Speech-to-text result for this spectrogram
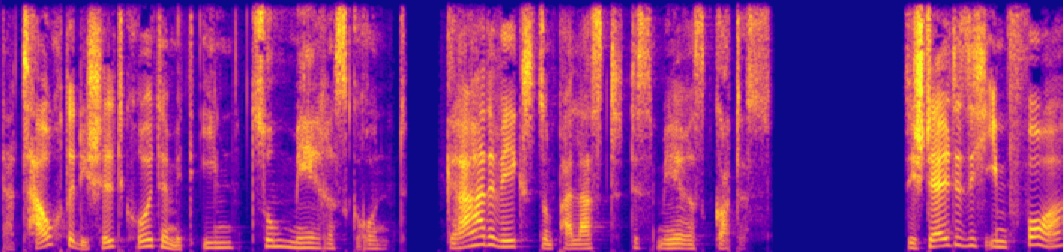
Da tauchte die Schildkröte mit ihm zum Meeresgrund, geradewegs zum Palast des Meeresgottes. Sie stellte sich ihm vor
